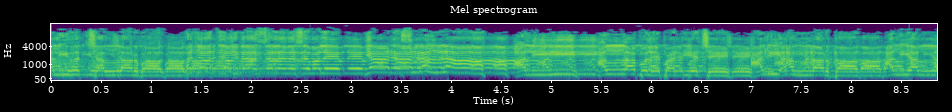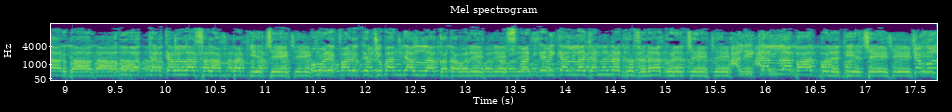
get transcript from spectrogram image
আলী হচ্ছে আল্লাহর বাগ হযরত জিবরাইল সাল্লাল্লাহু আলাইহি বলে ইয়া রাসূলুল্লাহ। আলী আল্লাহ বলে পাঠিয়েছে, আলী আল্লাহর বাগ, আলী আল্লাহর বাগ। আবু আল্লাহ সালাম পাঠিয়েছে, ওমরে ফারুকের জুবান দিয়ে আল্লাহ কথা বলে উসমান গনিকে আল্লাহ জান্নাত ঘোষণা করেছে আল্লাহ বাগ বলে দিয়েছে। যখন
